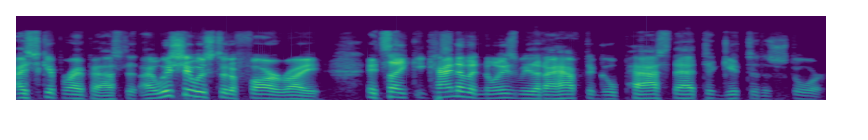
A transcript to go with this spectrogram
I skip right past it. I wish it was to the far right. It's like it kind of annoys me that I have to go past that to get to the store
